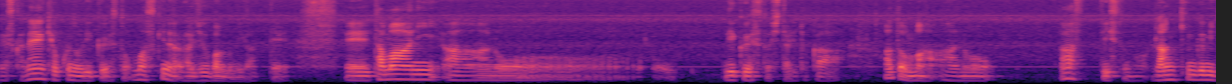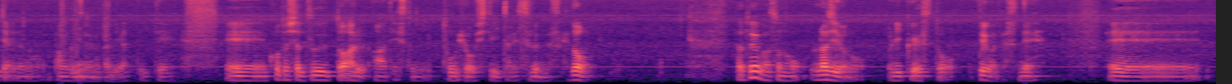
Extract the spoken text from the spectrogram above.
ですかね。曲のリクエスト、まあ、好きなラジオ番組があって、えーたまにあのリクエストしたりとかあとまああのアーティストのランキングみたいなのを番組の中でやっていて、えー今年はずっとあるアーティストに投票していたりするんですけど例えばそのラジオのリクエストではですね、えー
